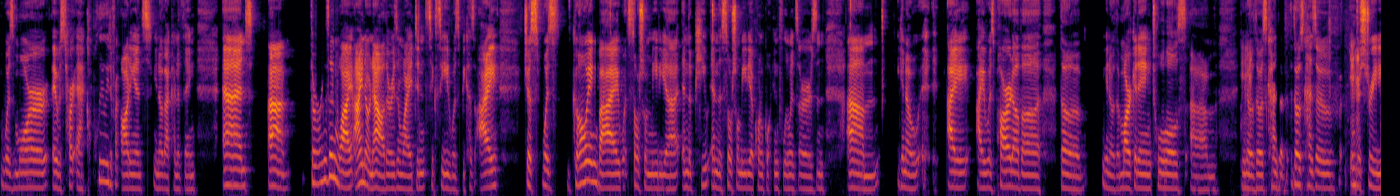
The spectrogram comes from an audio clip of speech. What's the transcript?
was more, it was tar- a completely different audience, you know, that kind of thing. And um, the reason why I know now, the reason why it didn't succeed was because I just was going by what social media and the pe- and the social media quote unquote influencers and um, you know I I was part of a the you know the marketing tools um, you know those kinds of those kinds of industry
